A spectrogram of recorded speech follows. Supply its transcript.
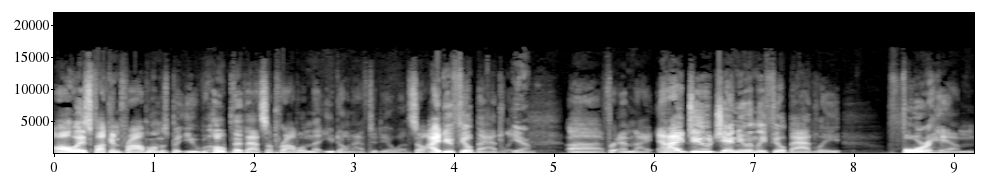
always fucking problems, but you hope that that's a problem that you don't have to deal with. So I do feel badly Yeah. uh, for M Night, and I do genuinely feel badly for him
